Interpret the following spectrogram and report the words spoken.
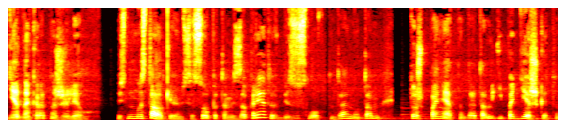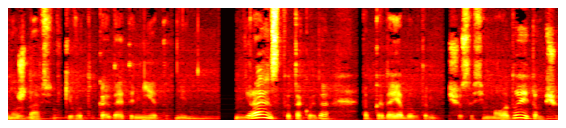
неоднократно жалел. То есть ну, мы сталкиваемся с опытом запретов, безусловно, да, но там тоже понятно, да, там и поддержка это нужна все-таки, вот когда это не, это не, неравенство такое, да, там, когда я был там еще совсем молодой, и там еще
